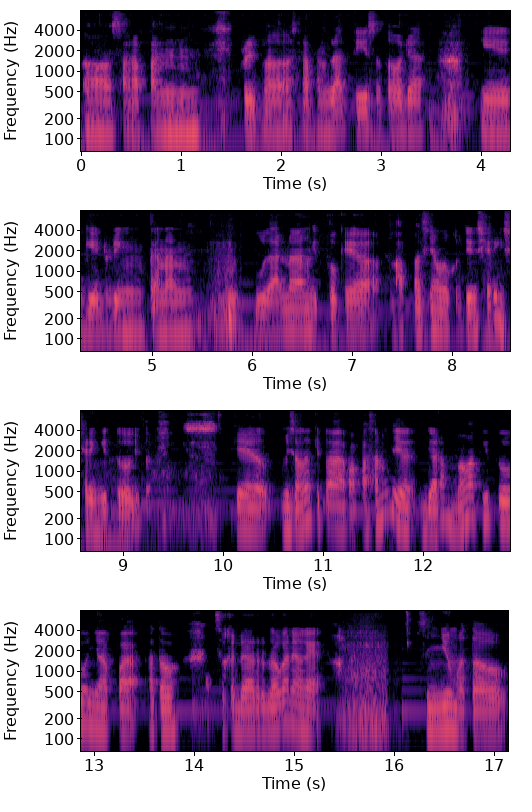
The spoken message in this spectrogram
uh, sarapan uh, sarapan gratis atau ada ya, gathering tenan bulanan gitu kayak apa sih yang lo kerjain sharing-sharing gitu gitu. Kayak misalnya kita papasan aja ya jarang banget gitu nyapa atau sekedar tau kan yang kayak senyum atau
